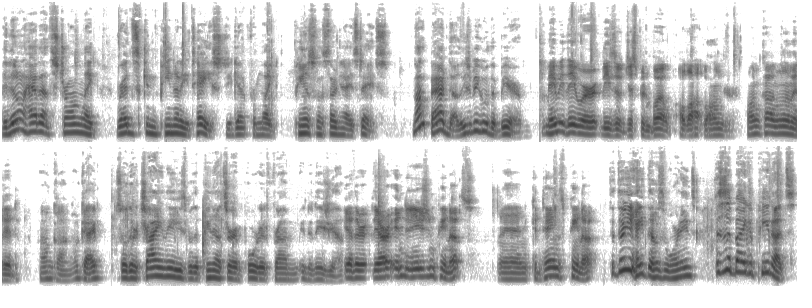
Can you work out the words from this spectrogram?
Like, they don't have that strong, like, red skin peanutty taste you get from, like, peanuts from the southern United States. Not bad, though. These would be good with a beer. Maybe they were; these have just been boiled a lot longer. Hong Kong Limited. Hong Kong. Okay. So they're Chinese, but the peanuts are imported from Indonesia. Yeah, they're, they are Indonesian peanuts and contains peanut. Don't you hate those warnings? This is a bag of peanuts.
